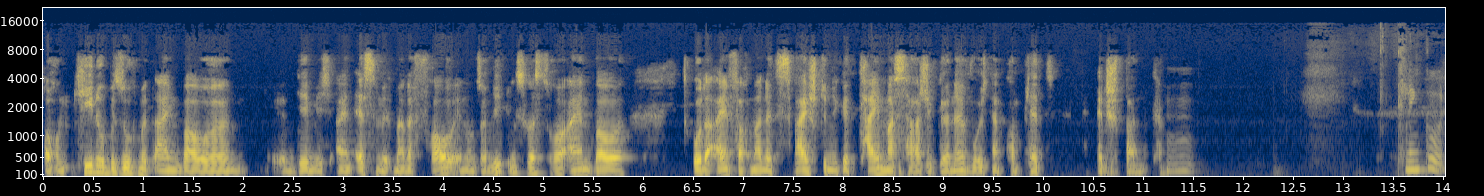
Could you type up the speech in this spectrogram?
auch einen Kinobesuch mit einbaue, indem ich ein Essen mit meiner Frau in unserem Lieblingsrestaurant einbaue oder einfach mal eine zweistündige Thai-Massage gönne, wo ich dann komplett entspannen kann. Mhm. Klingt gut.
